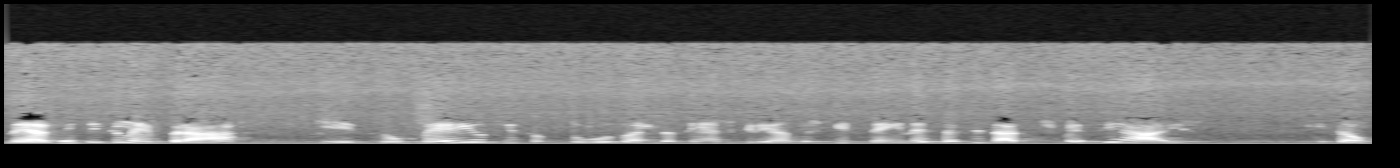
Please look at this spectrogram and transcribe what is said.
Né? A gente tem que lembrar que no meio disso tudo ainda tem as crianças que têm necessidades especiais. Então,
